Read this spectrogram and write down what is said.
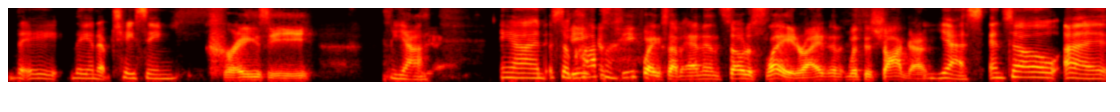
they they end up chasing Crazy. yeah, and so Chief, copper Chief wakes up, and then so does Slade, right? With his shotgun. yes and so uh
